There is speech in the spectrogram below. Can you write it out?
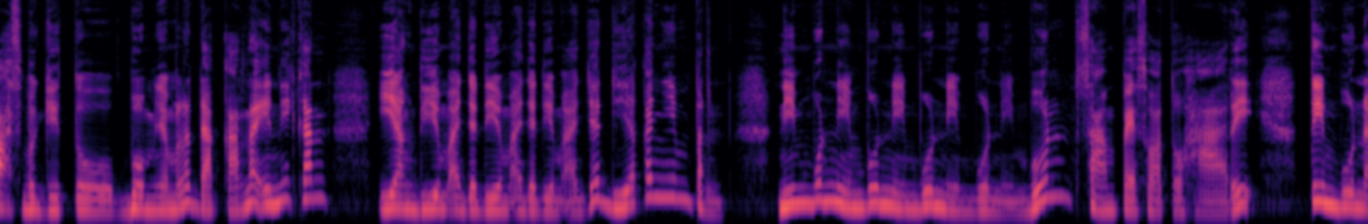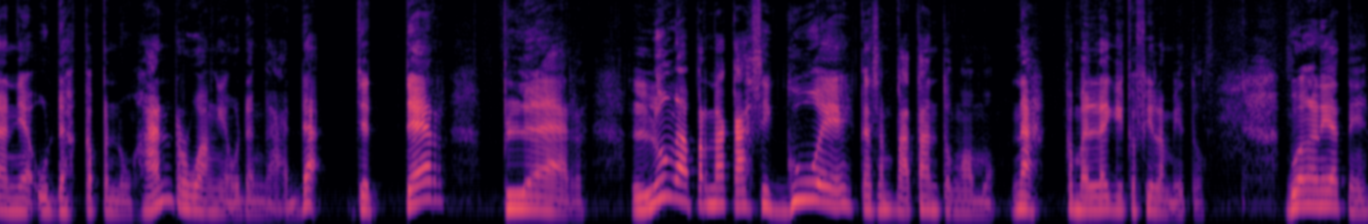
pas begitu bomnya meledak karena ini kan yang diem aja diem aja diem aja dia kan nyimpen. Nimbun nimbun nimbun nimbun nimbun sampai suatu hari timbunannya udah kepenuhan ruangnya udah nggak ada jeder blar. Lu nggak pernah kasih gue kesempatan untuk ngomong. Nah kembali lagi ke film itu. Gue ngeliat nih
